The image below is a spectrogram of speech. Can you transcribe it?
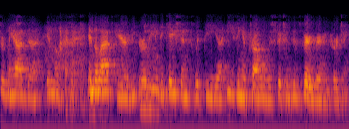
certainly had uh, in the last year. The early indications with the uh, easing of travel restrictions is very, very encouraging.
